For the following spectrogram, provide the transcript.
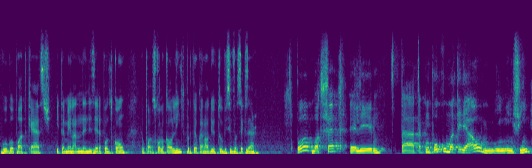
Google Podcast e também lá no nenizeira.com. Eu posso colocar o link para o teu canal do YouTube se você quiser. Pô, bota fé. Ele tá, tá com pouco material, enfim,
